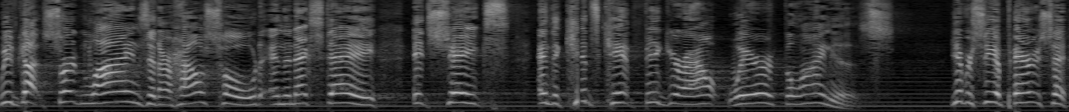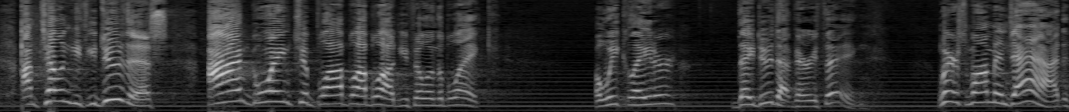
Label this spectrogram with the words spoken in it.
We've got certain lines in our household, and the next day it shakes, and the kids can't figure out where the line is. You ever see a parent say, I'm telling you, if you do this, I'm going to blah, blah, blah. You fill in the blank. A week later, they do that very thing. Where's mom and dad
